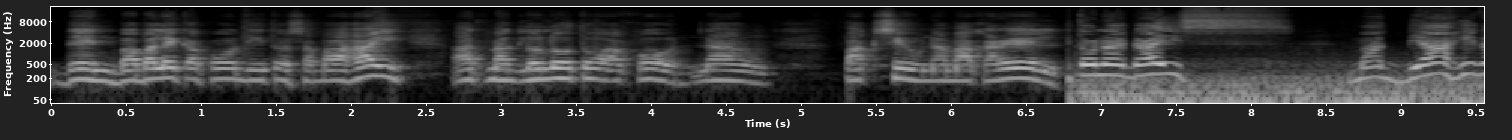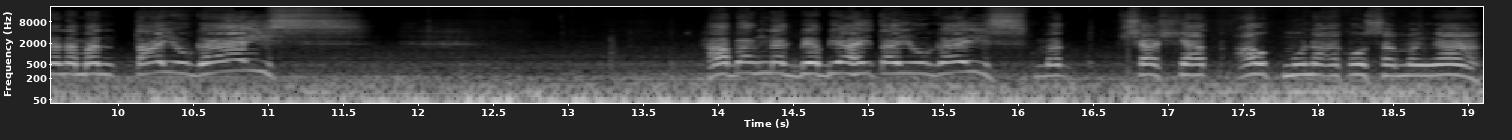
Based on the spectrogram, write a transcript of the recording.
Then babalik ako dito sa bahay at magluluto ako ng paksiw na makarel. Ito na guys. Magbiyahe na naman tayo guys. Habang nagbiyahe tayo guys, mag shout out muna ako sa mga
